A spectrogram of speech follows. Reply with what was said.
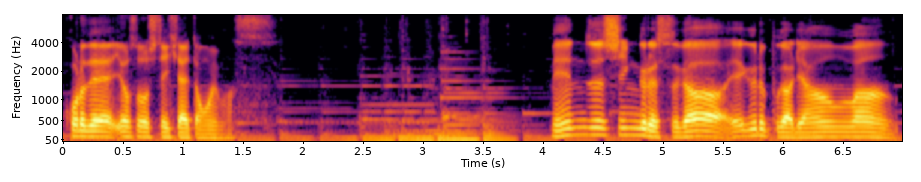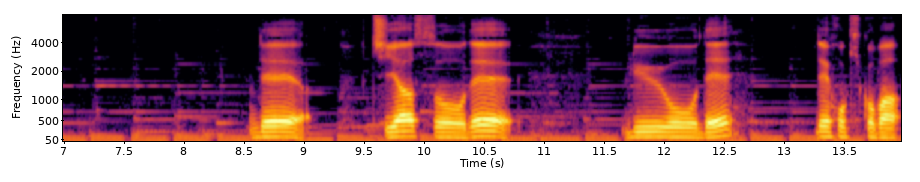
これで予想していきたいと思います。メンズシングルスが A グループがリャンワンでチアソーで竜王ででホキコバ。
